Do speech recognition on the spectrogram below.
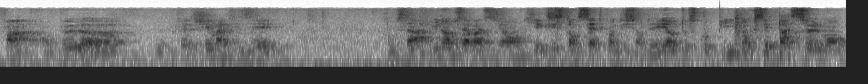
enfin, on peut le, peut-être schématiser comme ça, une observation qui existe dans cette condition de héautoscopie. Donc, c'est pas seulement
